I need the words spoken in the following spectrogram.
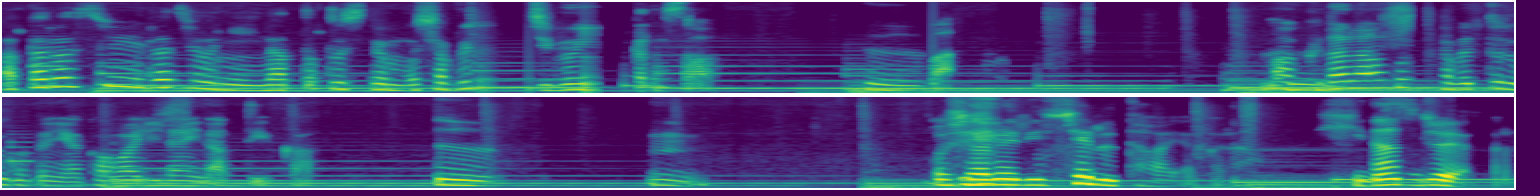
新しいラジオになったとしても喋る自分やからさうん。まあうんくだらんこと喋っとることには変わりないなっていうかうん。うんおしゃべりシェルターやから。避難所やから。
